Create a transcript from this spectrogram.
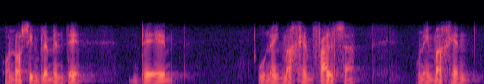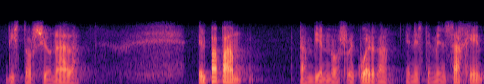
o no simplemente de una imagen falsa, una imagen distorsionada. El Papa también nos recuerda en este mensaje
